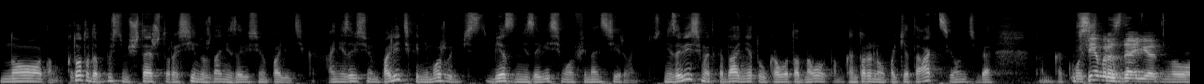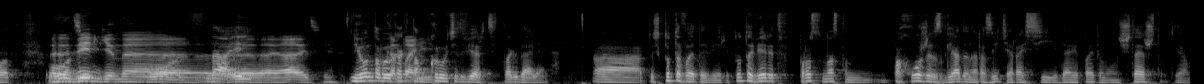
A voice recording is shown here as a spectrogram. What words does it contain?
но там кто-то, допустим, считает, что России нужна независимая политика, а независимая политика не может быть без, без независимого финансирования. То есть независимый это когда нет у кого-то одного там контрольного пакета акций, он тебя там как Всем хочет. раздает вот, вот, деньги на вот, да, и, эти и он тобой как там крутит, вертит и так далее. А, то есть кто-то в это верит, кто-то верит, просто у нас там похожие взгляды на развитие России, да, и поэтому он считает, что вот я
